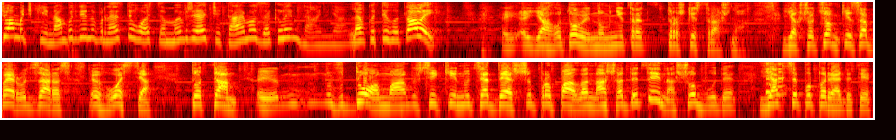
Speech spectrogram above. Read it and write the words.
Цьомочки, нам потрібно принести гостя. Ми вже читаємо заклинання. Левко, ти готовий? Е, е, Я готовий, але мені тр- трошки страшно. Якщо цьомки заберуть зараз е, гостя, то там вдома всі кинуться, де ж пропала наша дитина. Що буде? Як це попередити?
